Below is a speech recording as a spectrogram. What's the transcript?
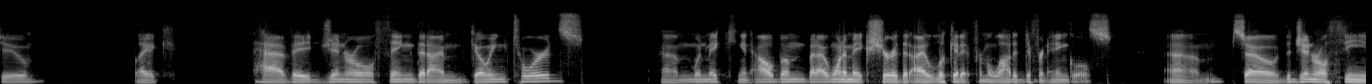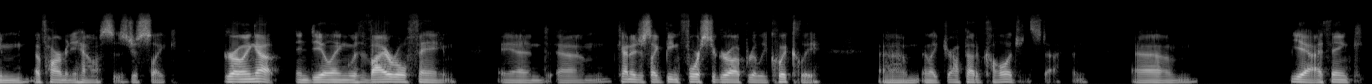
to like have a general thing that i'm going towards um, when making an album, but I want to make sure that I look at it from a lot of different angles. Um, so the general theme of Harmony House is just like growing up and dealing with viral fame and um, kind of just like being forced to grow up really quickly um, and like drop out of college and stuff. And um, yeah, I think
